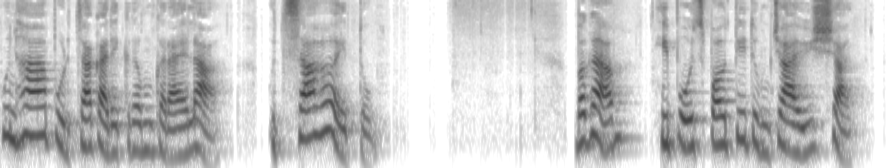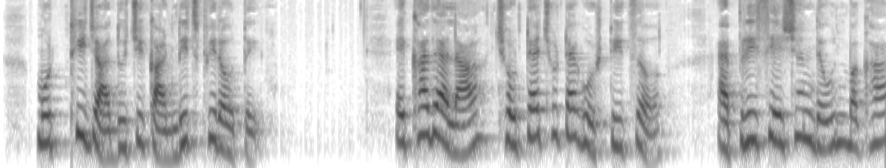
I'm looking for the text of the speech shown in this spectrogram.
पुन्हा पुढचा कार्यक्रम करायला उत्साह येतो. बघा ही पोचपावती तुमच्या आयुष्यात मोठी जादूची कांडीच फिरवते. एखाद्याला छोट्या छोट्या गोष्टीचं ॲप्रिसिएशन देऊन बघा.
